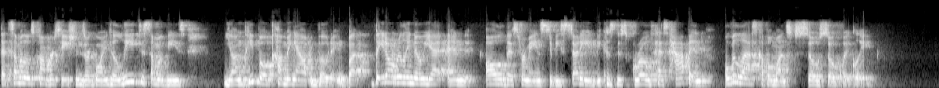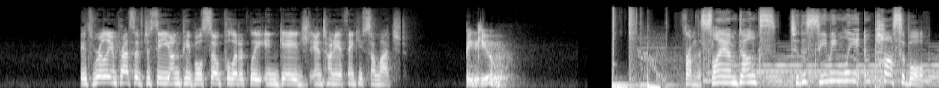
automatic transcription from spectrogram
that some of those conversations are going to lead to some of these young people coming out and voting. But they don't really know yet. And all of this remains to be studied because this growth has happened over the last couple months so, so quickly. It's really impressive to see young people so politically engaged. Antonia, thank you so much. Thank you. From the slam dunks to the seemingly impossible,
